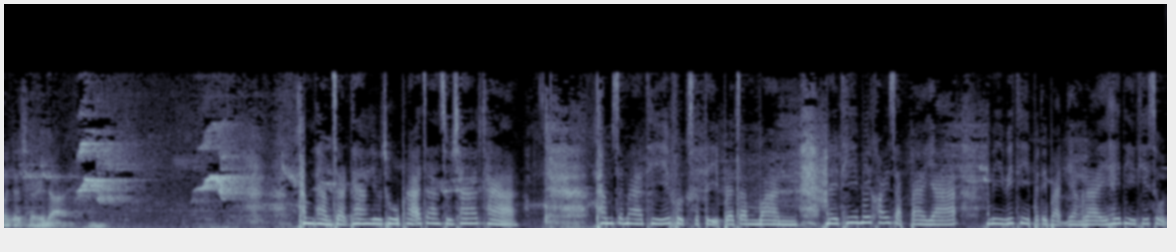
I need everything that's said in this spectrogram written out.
ก็จะเฉยได้คำถามจากทาง YouTube พระอาจารย์สุชาติค่ะทำสมาธิฝึกสติประจำวัน ในที่ไม่ค่อยสัปปายะ มีวิธีปฏิบัติอย่างไรให้ดีที่สุด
